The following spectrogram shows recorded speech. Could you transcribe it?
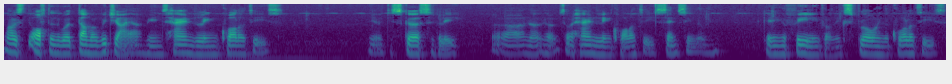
most often the word Dhamma Vicaya means handling qualities, you know, discursively, uh, no, no, sort of handling qualities, sensing them, getting a feeling from them, exploring the qualities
